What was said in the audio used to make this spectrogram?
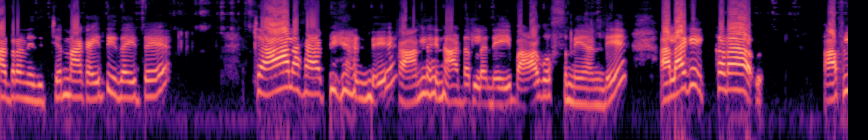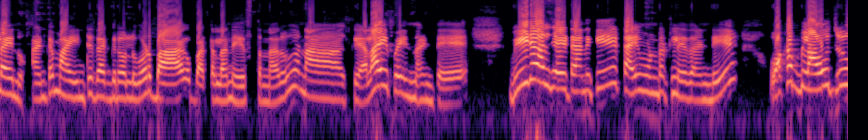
ఆర్డర్ అనేది ఇచ్చారు. నాకైతే ఇదైతే చాలా హ్యాపీ అండి. ఆన్లైన్ ఆర్డర్లు అనేవి బాగా వస్తున్నాయి అండి అలాగే ఇక్కడ ఆఫ్లైన్ అంటే మా ఇంటి దగ్గర వాళ్ళు కూడా బాగా బట్టలు అని వేస్తున్నారు నాకు ఎలా అయిపోయిందంటే వీడియోలు చేయడానికి టైం ఉండట్లేదండి. ఒక బ్లౌజు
